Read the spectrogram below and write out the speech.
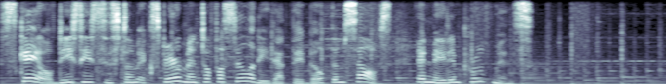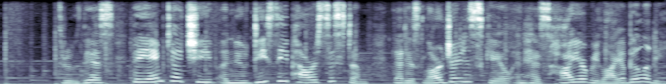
scale DC system experimental facility that they built themselves and made improvements. Through this, they aim to achieve a new DC power system that is larger in scale and has higher reliability.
